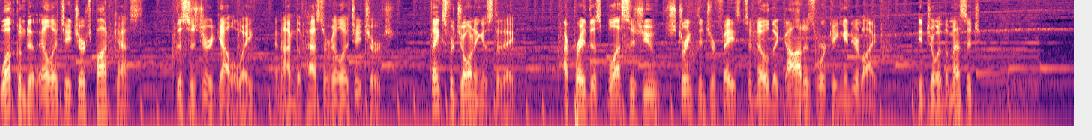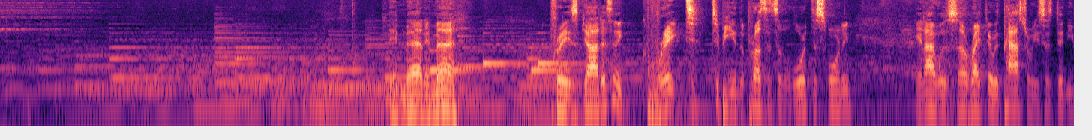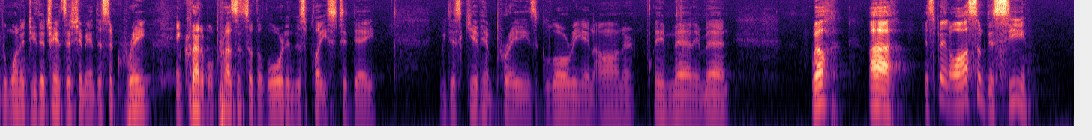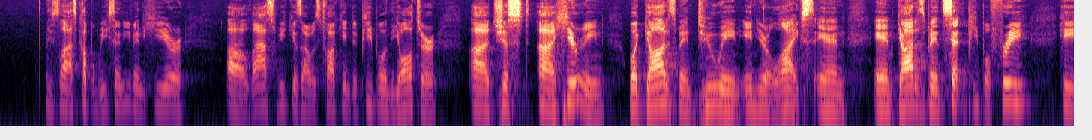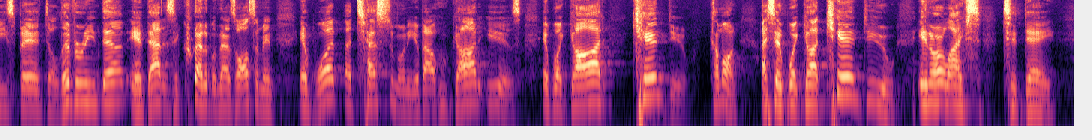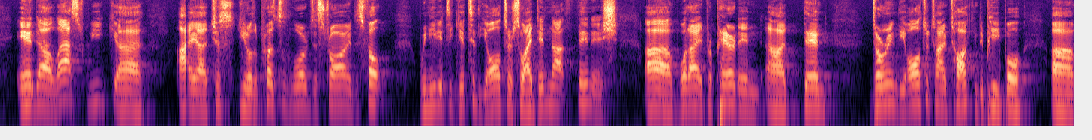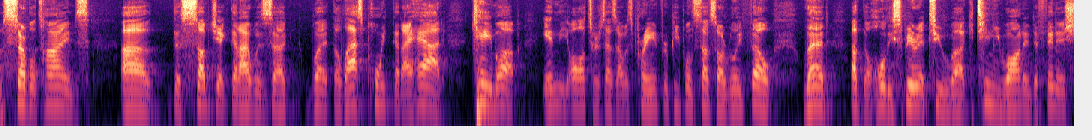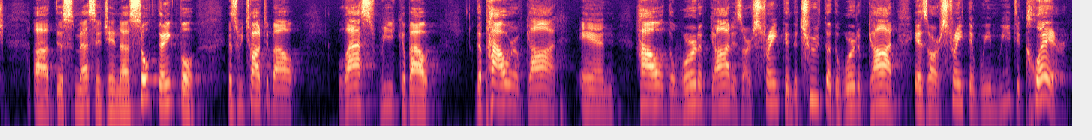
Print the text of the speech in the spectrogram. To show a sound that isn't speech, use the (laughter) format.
Welcome to the LHA Church Podcast. This is Jerry Galloway, and I'm the pastor of LHA Church. Thanks for joining us today. I pray this blesses you, strengthens your faith to know that God is working in your life. Enjoy the message. Amen, amen. Praise God. Isn't it great to be in the presence of the Lord this morning? And I was uh, right there with Pastor. He says, didn't even want to do the transition, man. Just a great, incredible presence of the Lord in this place today. We just give him praise, glory, and honor. Amen, amen. Well, uh, it's been awesome to see these last couple weeks, and even here uh, last week as I was talking to people in the altar uh, just uh, hearing what God has been doing in your lives. And, and God has been setting people free. He's been delivering them, and that is incredible, and that is awesome. And, and what a testimony about who God is and what God can do. Come on. I said, what God can do in our lives today. And uh, last week, uh, I uh, just, you know, the presence of the Lord was strong. I just felt we needed to get to the altar, so I did not finish uh, what I had prepared. And uh, then during the altar time, talking to people um, several times, uh, the subject that I was, uh, what the last point that I had came up in the altars as I was praying for people and stuff. So I really felt led of the Holy Spirit to uh, continue on and to finish uh, this message. And so thankful as we talked about last week about the power of God and how the Word of God is our strength and the truth of the Word of God is our strength. And when we declare,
